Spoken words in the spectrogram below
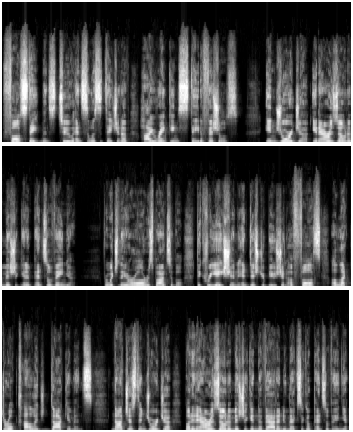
False statements to and solicitation of high-ranking state officials in Georgia, in Arizona, Michigan, and Pennsylvania for which they are all responsible. The creation and distribution of false electoral college documents not just in Georgia, but in Arizona, Michigan, Nevada, New Mexico, Pennsylvania,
